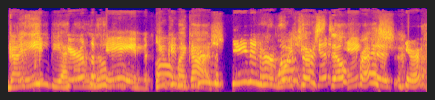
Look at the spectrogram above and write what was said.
Guys, maybe I hear the little, pain. You oh can my gosh. the pain in her voice. You're still fresh. the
